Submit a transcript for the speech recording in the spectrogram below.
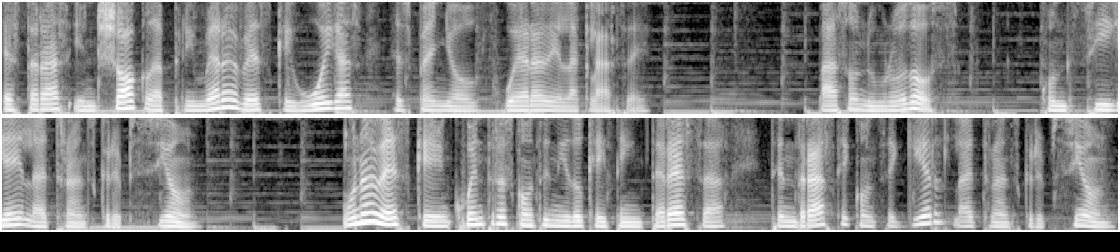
estarás en shock la primera vez que juegas español fuera de la clase. Paso número 2. Consigue la transcripción. Una vez que encuentres contenido que te interesa, tendrás que conseguir la transcripción.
